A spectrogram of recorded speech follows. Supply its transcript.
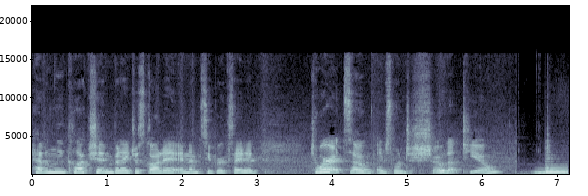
Heavenly collection, but I just got it and I'm super excited to wear it. So I just wanted to show that to you.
